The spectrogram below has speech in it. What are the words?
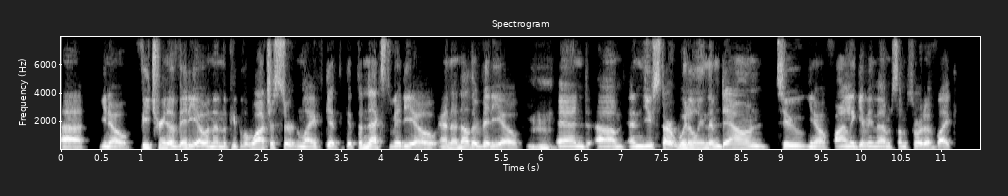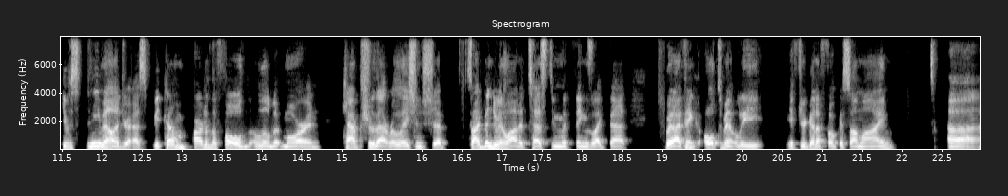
uh, you know, featuring a video, and then the people that watch a certain life get get the next video and another video, mm-hmm. and um, and you start whittling them down to you know finally giving them some sort of like give us an email address, become part of the fold a little bit more, and capture that relationship. So I've been doing a lot of testing with things like that, but I think ultimately, if you're going to focus online, uh,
